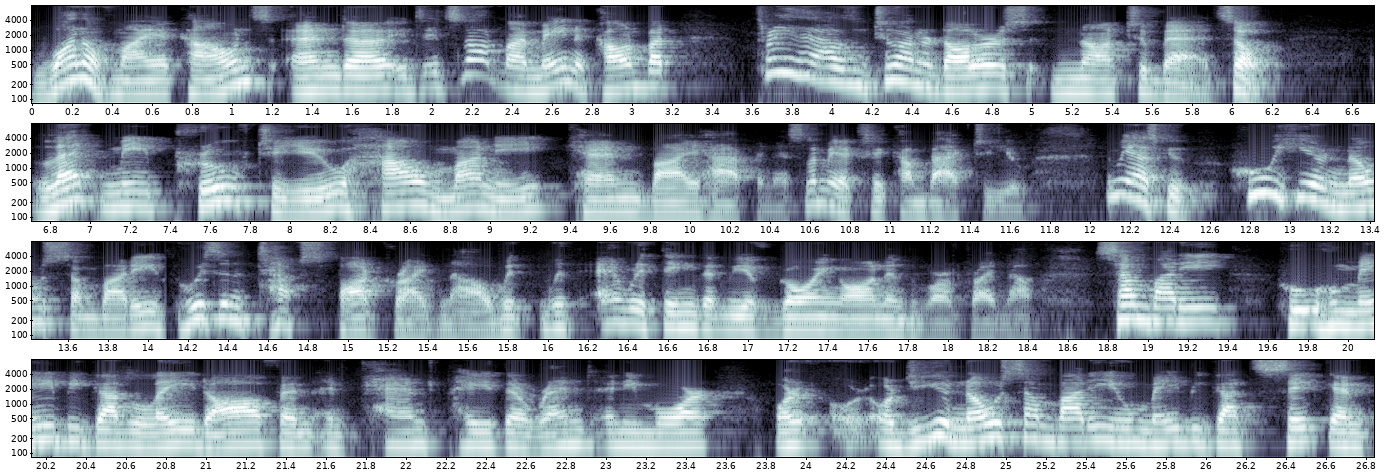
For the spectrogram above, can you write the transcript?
one of my accounts, and uh, it's, it's not my main account, but $3,200, not too bad. So let me prove to you how money can buy happiness. Let me actually come back to you. Let me ask you, who here knows somebody who is in a tough spot right now with, with everything that we have going on in the world right now? Somebody who, who maybe got laid off and, and can't pay their rent anymore? Or, or, or do you know somebody who maybe got sick and,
